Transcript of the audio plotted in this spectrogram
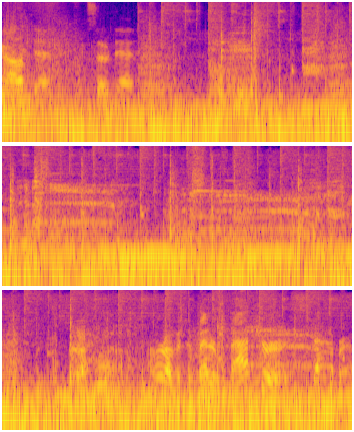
God, I'm dead. I'm so dead. I don't know if it's a better Basher or a Stabber.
